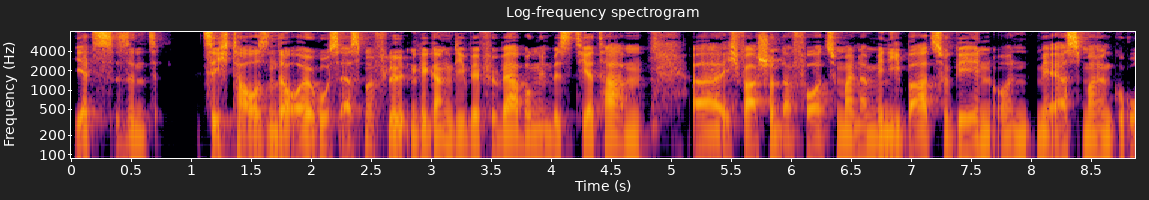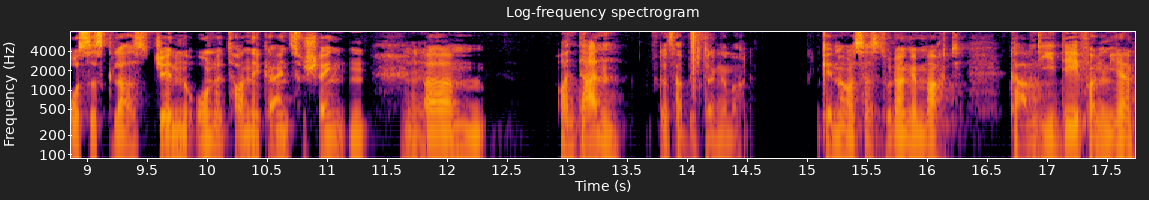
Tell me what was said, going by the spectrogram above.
Jetzt sind zigtausende Euros erstmal flöten gegangen, die wir für Werbung investiert haben. Äh, ich war schon davor, zu meiner Minibar zu gehen und mir erstmal ein großes Glas Gin ohne Tonic einzuschenken. Mhm. Ähm, und dann. Das habe ich dann gemacht. Genau, das hast du dann gemacht. Kam die Idee von mir.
